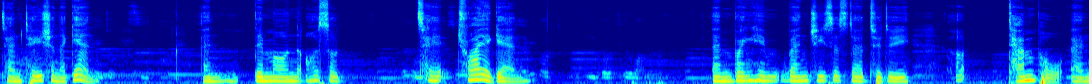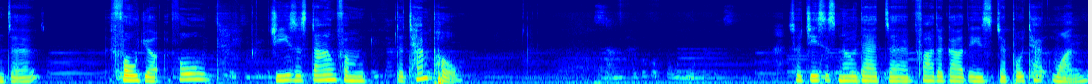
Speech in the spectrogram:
temptation again. And demon also try again and bring him when Jesus to the uh, temple and uh, fold your fold Jesus down from the temple. So Jesus know that uh, Father God is the protect one.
